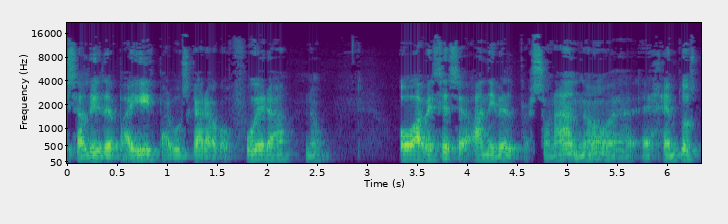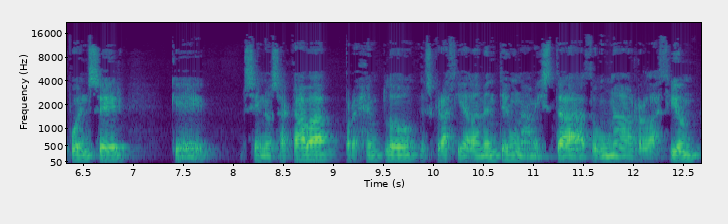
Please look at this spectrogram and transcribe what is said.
salir del país para buscar algo fuera, ¿no? O a veces a nivel personal, ¿no? Eh, ejemplos pueden ser que se nos acaba, por ejemplo, desgraciadamente, una amistad o una relación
